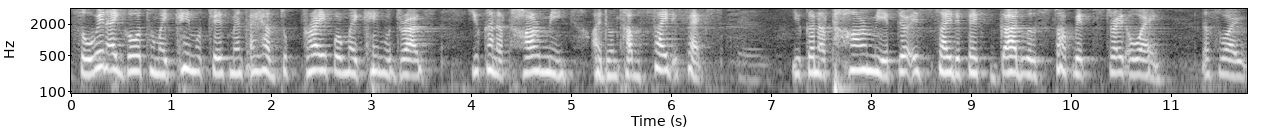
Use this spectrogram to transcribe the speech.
So when I go to my chemo treatment, I have to pray for my chemo drugs you cannot harm me. I don't have side effects. You cannot harm me. If there is side effects, God will stop it straight away. That's why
